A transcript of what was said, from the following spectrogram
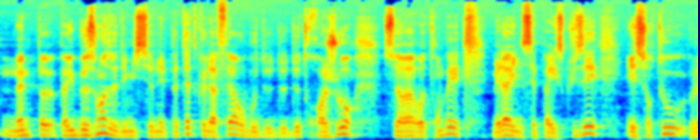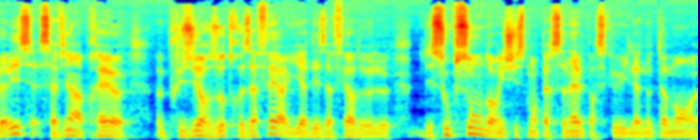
même pas eu besoin de démissionner. Peut-être que l'affaire, au bout de 2-3 jours, serait retombée. Mais là, il ne s'est pas excusé. Et surtout, vous l'avez dit, ça, vient après euh, plusieurs autres affaires. Il y a des affaires de, des soupçons d'enrichissement personnel parce qu'il a notamment, euh,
